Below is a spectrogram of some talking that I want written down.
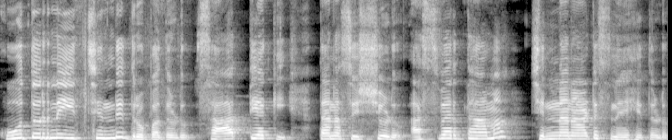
కూతుర్ని ఇచ్చింది ద్రుపదుడు. సాత్యకి తన శిష్యుడు అశ్వర్ధామ చిన్ననాటి స్నేహితుడు.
